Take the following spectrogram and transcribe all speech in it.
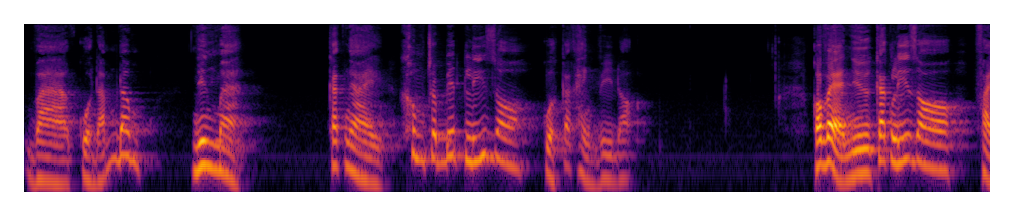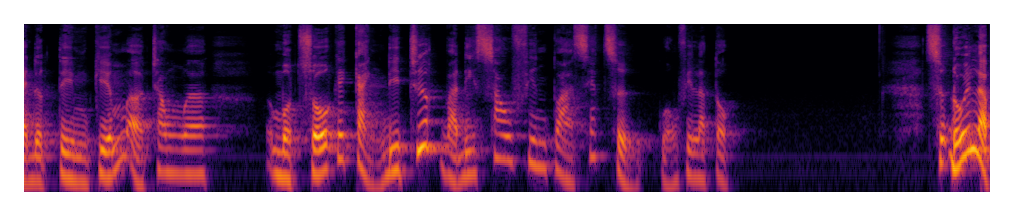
và của đám đông nhưng mà các ngài không cho biết lý do của các hành vi đó có vẻ như các lý do phải được tìm kiếm ở trong uh, một số cái cảnh đi trước và đi sau phiên tòa xét xử của ông Philato. Sự đối lập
